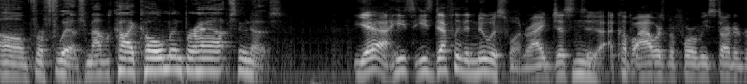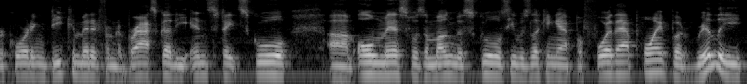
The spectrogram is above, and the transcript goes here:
um, for flips? Malachi Coleman, perhaps? Who knows? Yeah, he's he's definitely the newest one, right? Just mm. a couple hours before we started recording, decommitted from Nebraska, the in-state school. Um, Ole Miss was among the schools he was looking at before that point, but really,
